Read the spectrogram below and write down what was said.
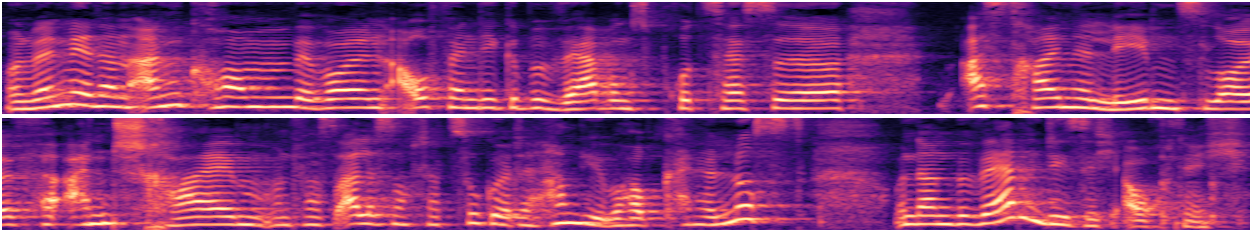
Und wenn wir dann ankommen, wir wollen aufwendige Bewerbungsprozesse, astreine Lebensläufe anschreiben und was alles noch dazugehört, dann haben die überhaupt keine Lust und dann bewerben die sich auch nicht.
